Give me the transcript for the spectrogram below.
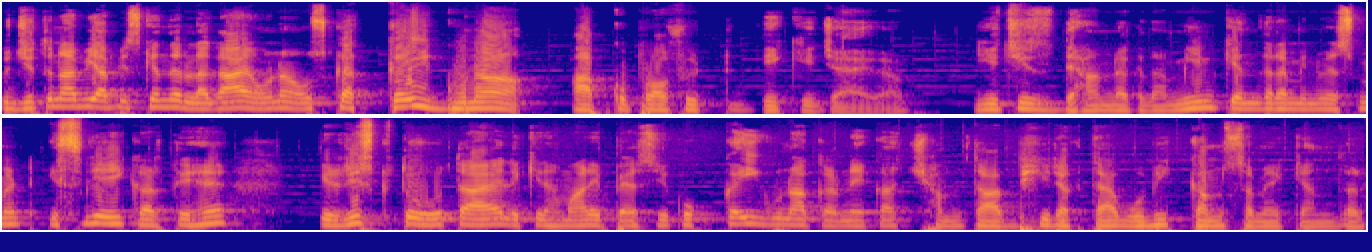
तो जितना भी आप इसके अंदर लगाए हो ना, उसका कई गुना आपको प्रॉफिट दे के जाएगा। ये चीज़ ध्यान रखना। मीम के अंदर हम इन्वेस्टमेंट इसलिए ही करते हैं कि रिस्क तो होता है, लेकिन हमारे पैसे को कई गुना करने का क्षमता भी रखता है, वो भी कम समय के अंदर।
